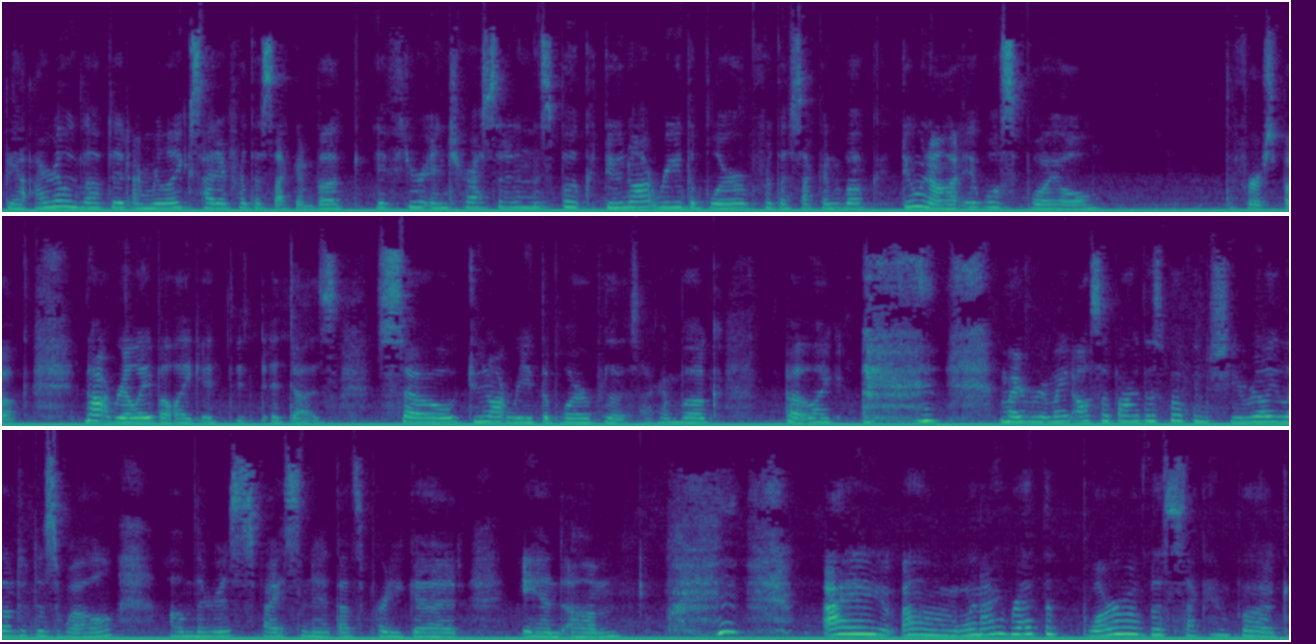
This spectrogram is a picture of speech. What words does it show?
but yeah i really loved it. I'm really excited for the second book. If you're interested in this book do not read the blurb for the second book. Do not. It will spoil the first book. Not really but like it, it, it does. So do not read the blurb for the second book but like my roommate also borrowed this book and she really loved it as well um there is spice in it that's pretty good and um i um when i read the blurb of the second book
